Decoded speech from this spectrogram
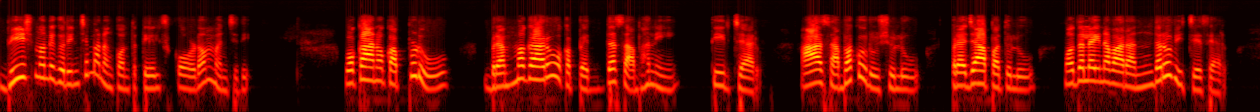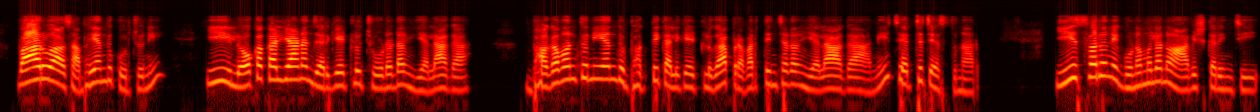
భీష్ముని గురించి మనం కొంత తెలుసుకోవడం మంచిది. ఒకానొకప్పుడు బ్రహ్మగారు ఒక పెద్ద సభని తీర్చారు. ఆ సభకు ఋషులు ప్రజాపతులు మొదలైన వారందరూ విచ్చేశారు. వారు ఆ సభయందు కూర్చుని ఈ లోక కళ్యాణం జరిగేట్లు చూడడం ఎలాగా? భగవంతుని యందు భక్తి కలిగేట్లుగా ప్రవర్తించడం ఎలాగా అని చర్చ చేస్తున్నారు. ఈశ్వరుని గుణములను ఆవిష్కరించి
